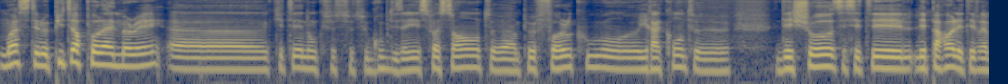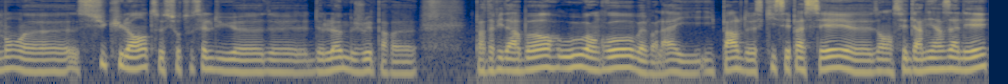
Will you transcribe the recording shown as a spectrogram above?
Moi, c'était le Peter, Paula and Murray, euh, qui était donc ce, groupe des années 60, euh, un peu folk, où il raconte euh, des choses, et c'était les paroles étaient vraiment succulentes, surtout celles du, de, l'homme joué par, par David Arbor, où en gros, ben voilà, il, parle de ce qui s'est passé dans ces dernières années,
